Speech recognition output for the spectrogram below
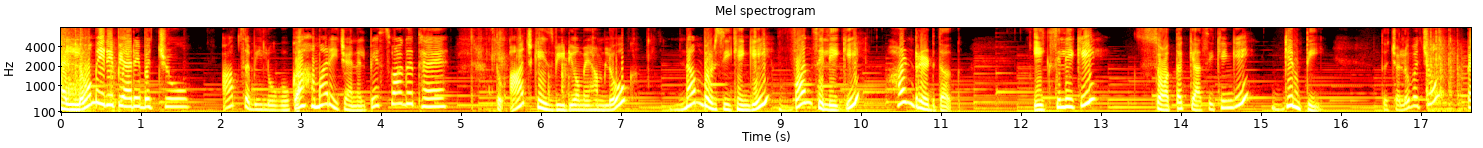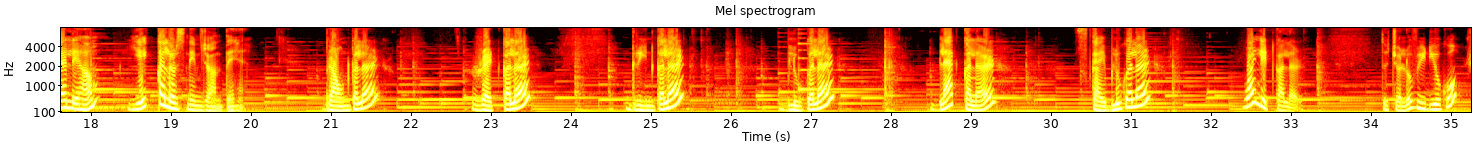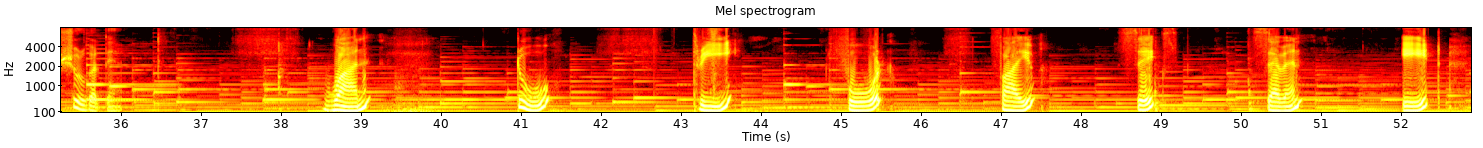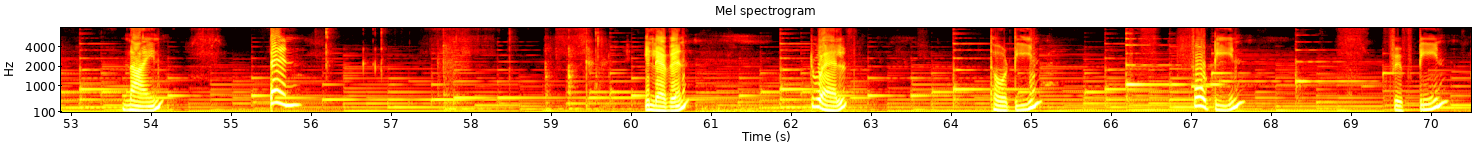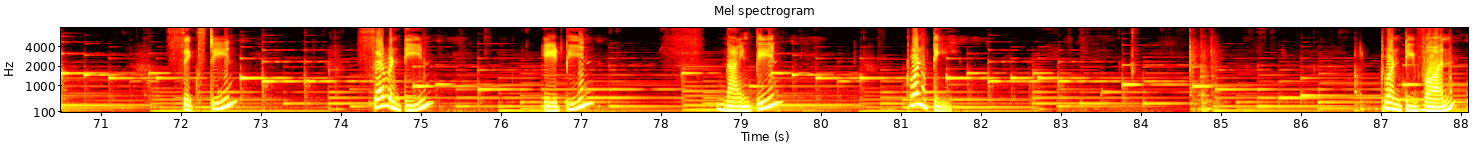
Hello मेरे प्यारे बच्चों, आप सभी लोगों का हमारे चैनल पे स्वागत है। तो आज के इस वीडियो में हम लोग नंबर सीखेंगे वन से लेके हंड्रेड तक। एक से लेके सौ तक क्या सीखेंगे? गिनती। तो चलो बच्चों, पहले हम ये कलर्स नेम जानते हैं। Brown colour red colour green colour blue colour black colour sky blue colour, violet colour. तो चलो वीडियो को शुरू करते हैं। One, two, three, four, five, six, seven, eight, nine 11 12 13 14 15 16 17 18 19 20 21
